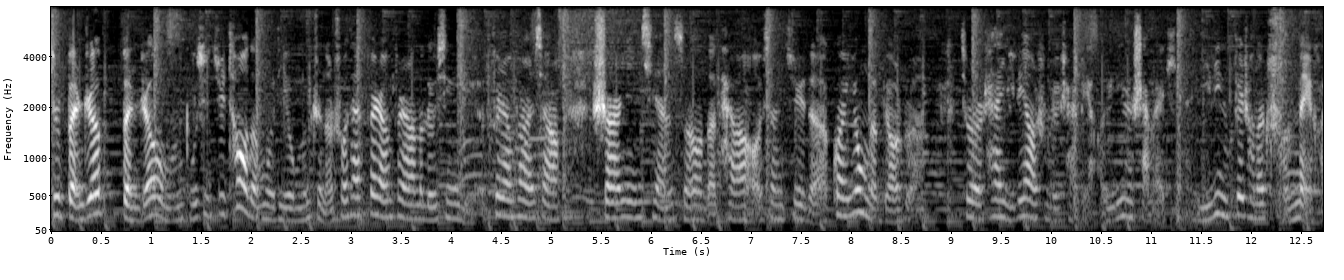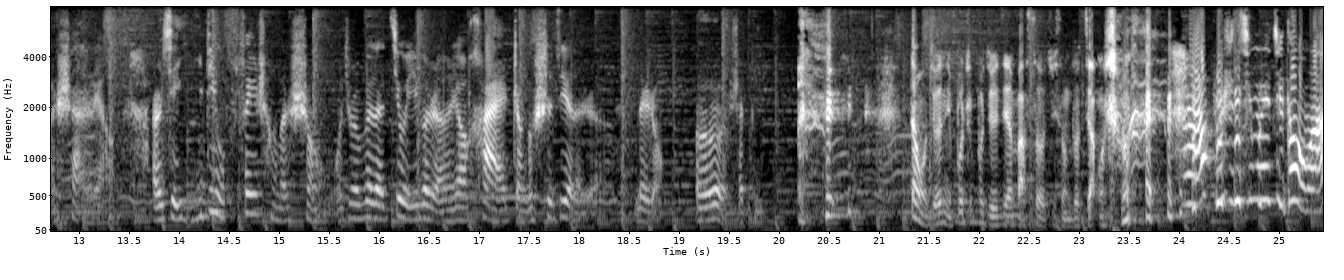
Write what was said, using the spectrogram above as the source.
就本着本着我们不去剧透的目的，我们只能说它非常非常的流行语，非常非常像十二年前所有的台湾偶像剧的惯用的标准，就是它一定要是绿茶婊，一定是傻白甜，一定非常的纯美和善良，而且一定非常的圣母，就是为了救一个人要害整个世界的人那种。呃，傻逼。但我觉得你不知不觉间把所有剧情都讲了出来。啊，不是轻微剧透吗？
